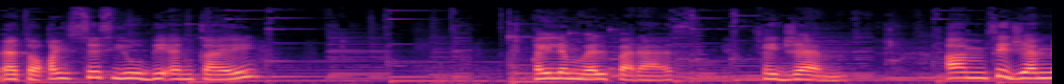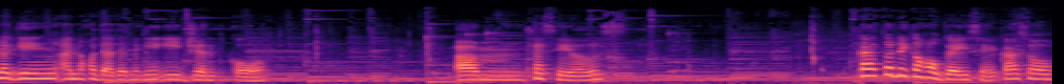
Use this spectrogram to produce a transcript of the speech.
eto, kay Sis UB and kay kay Lemuel Paras, kay Jem. Um, si Jem naging, ano ko dati, naging agent ko um, sa sales. Catholic ako guys eh. Kaso,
